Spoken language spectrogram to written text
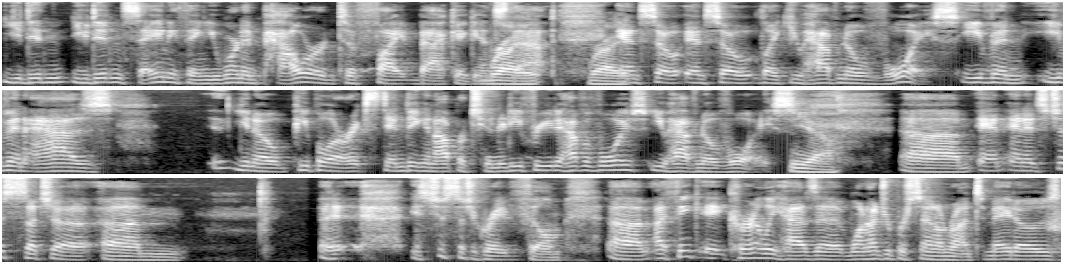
you didn't you didn't say anything. You weren't empowered to fight back against right, that. right. And so and so like you have no voice. Even even as you know people are extending an opportunity for you to have a voice you have no voice. Yeah. Um and and it's just such a um it's just such a great film. Um, I think it currently has a 100% on Rotten Tomatoes,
